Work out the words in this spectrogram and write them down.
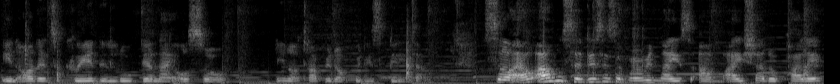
in order to create the look. Then I also you know top it up with this glitter. So I, I would say this is a very nice um, eyeshadow palette.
